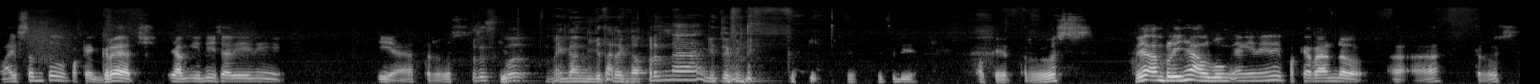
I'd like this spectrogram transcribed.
Liveson tuh pakai Gretsch, yang ini seri ini. Iya, terus terus gue megang gitar yang nggak pernah gitu itu dia. Oke, terus dia amplinya album yang ini ini pakai Randall. Ah, ah, terus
